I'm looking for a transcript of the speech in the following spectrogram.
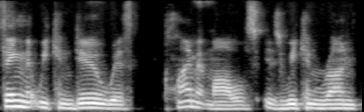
thing that we can do with climate models is we can run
